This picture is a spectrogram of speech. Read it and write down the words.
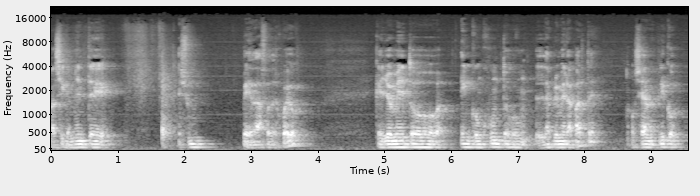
Básicamente es un pedazo de juego que yo meto en conjunto con la primera parte. O sea, me explico.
